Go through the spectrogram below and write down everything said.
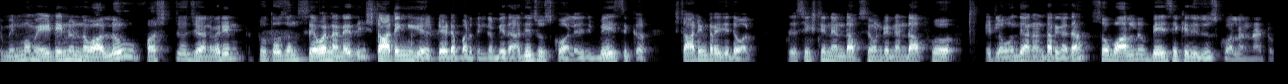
Minimum eighteen ఉన్న వాళ్ళు ఫస్ట్ జనవరి టూ థౌజండ్ సెవెన్ అనేది స్టార్టింగ్ డేట్ ఆఫ్ బర్త్ ఇంకా. మీద అది చూసుకోవాలి. బేసిక్ స్టార్టింగ్ ట్రై చేసే వాళ్ళు sixteen and half seventeen and half ఇట్లా ఉంది అని అంటారు కదా. సో వాళ్ళు బేసిక్ ఇది చూసుకోవాలి అన్నట్టు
